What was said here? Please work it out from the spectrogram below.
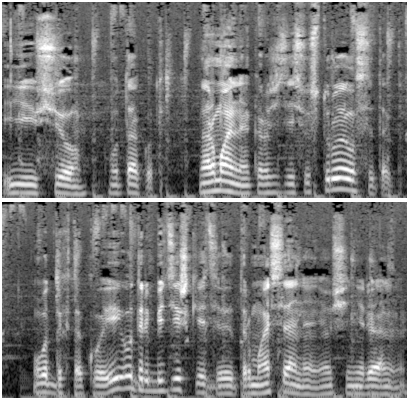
И все, вот так вот. Нормально, короче, здесь устроился, так, отдых такой. И вот ребятишки эти тормосяне, они вообще нереальные.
